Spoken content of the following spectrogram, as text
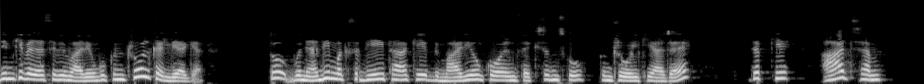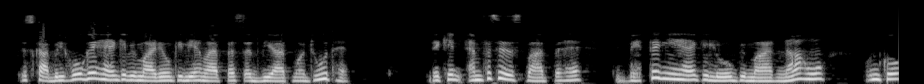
جن کی وجہ سے بیماریوں کو کنٹرول کر لیا گیا تو بنیادی مقصد یہی تھا کہ بیماریوں کو اور انفیکشن کو کنٹرول کیا جائے جبکہ آج ہم اس قابل ہو گئے ہیں کہ بیماریوں کے لیے ہمارے پاس ادویات موجود ہیں لیکن ایمفس اس بات پر ہے کہ بہتر یہ ہے کہ لوگ بیمار نہ ہوں ان کو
